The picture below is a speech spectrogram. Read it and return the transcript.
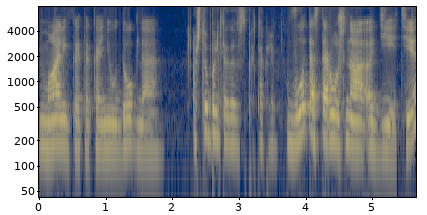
Маленькая такая, неудобная. А что были тогда за спектакли? Вот «Осторожно, дети»,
